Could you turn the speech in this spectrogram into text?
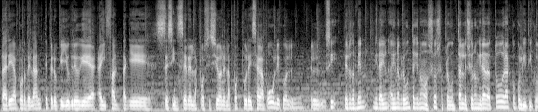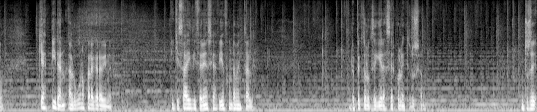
Tarea por delante, pero que yo creo que hay falta que se sinceren las posiciones, las posturas y se haga público el, el- Sí, pero también, mira, hay, un- hay una pregunta que no es ociosa, es preguntarle si uno mirara todo el arco político, ¿qué aspiran algunos para carabineros? Y quizás hay diferencias bien fundamentales respecto a lo que se quiere hacer con la institución. Entonces,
